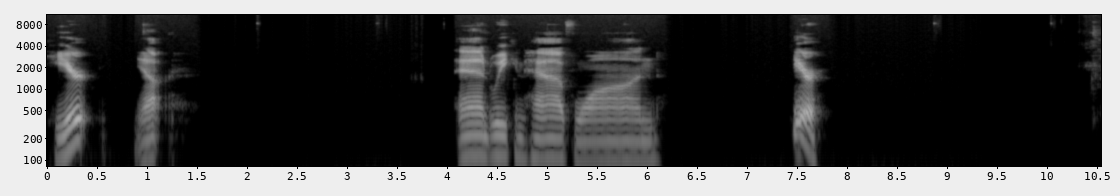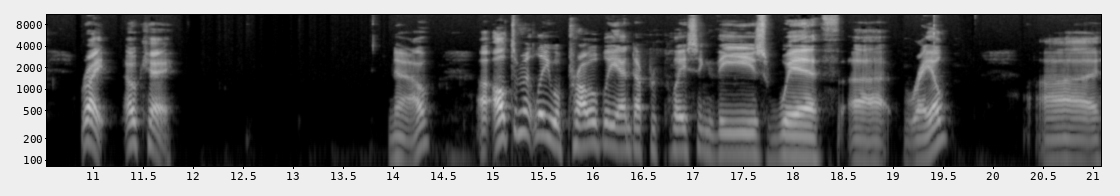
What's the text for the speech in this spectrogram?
here. Yeah. And we can have one here. Right, okay. Now, uh, ultimately, we'll probably end up replacing these with uh, rail. Uh,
